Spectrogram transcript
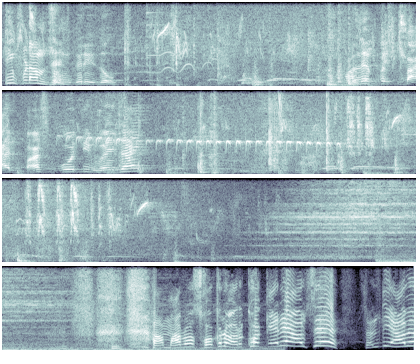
ટીપડામાં જઈને કરી દઉં. ભલે પછી બાર પાસ પોતી વહી જાય. આ મારો છોકરો હરખો ક્યારે આવશે? જલ્દી આવે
